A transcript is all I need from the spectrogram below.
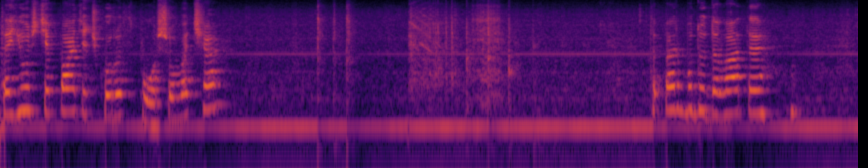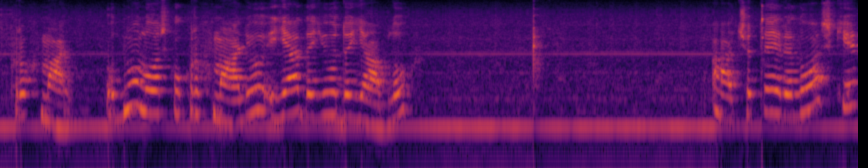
Даю ще пачечку розпошувача. Тепер буду давати крохмаль. Одну ложку крохмалю я даю до яблук, а 4 ложки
